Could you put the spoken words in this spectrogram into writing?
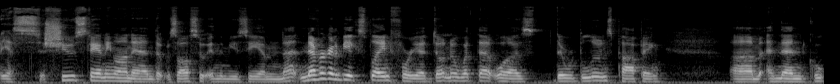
yes, shoes standing on end that was also in the museum. Not never going to be explained for you. Don't know what that was. There were balloons popping. Um, and then G-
